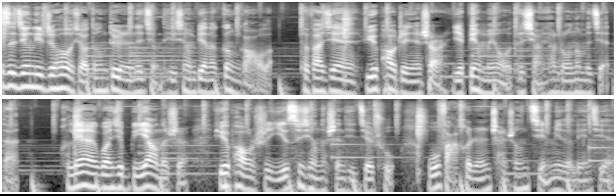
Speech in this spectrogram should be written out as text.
次经历之后，小邓对人的警惕性变得更高了。他发现约炮这件事儿也并没有他想象中那么简单。和恋爱关系不一样的是，约炮是一次性的身体接触，无法和人产生紧密的连接。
